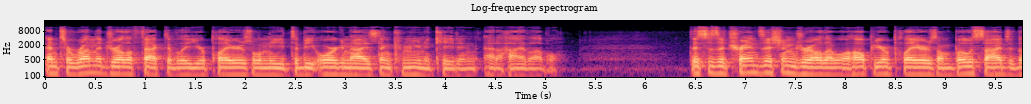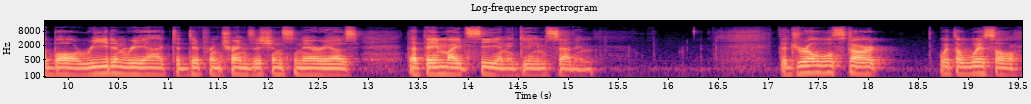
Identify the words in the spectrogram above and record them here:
and to run the drill effectively, your players will need to be organized and communicating at a high level. This is a transition drill that will help your players on both sides of the ball read and react to different transition scenarios that they might see in a game setting. The drill will start with a whistle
